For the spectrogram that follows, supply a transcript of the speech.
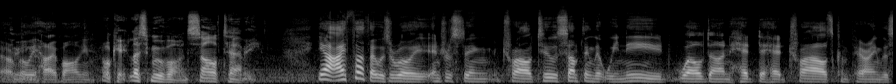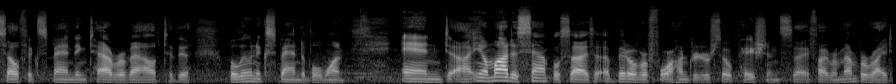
uh, really high volume. Okay, let's move on. Solve TAVI. Yeah, I thought that was a really interesting trial too. Something that we need well done head to head trials comparing the self expanding TAVR valve to the balloon expandable one. And, uh, you know, modest sample size, a bit over 400 or so patients, uh, if I remember right.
